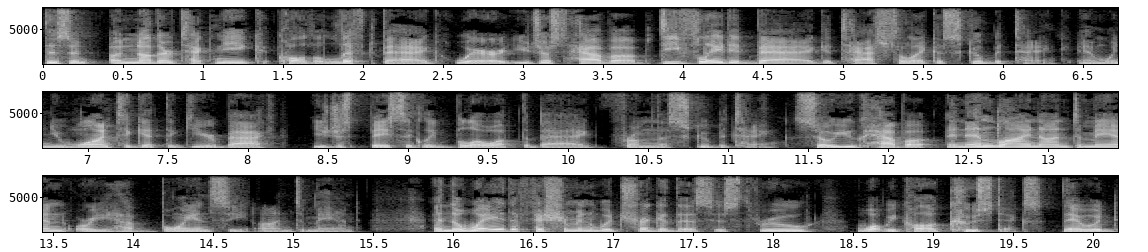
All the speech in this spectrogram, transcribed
There's an, another technique called a lift bag where you just have a deflated bag attached to like a scuba tank. And when you want to get the gear back, you just basically blow up the bag from the scuba tank. So you have a, an end line on demand or you have buoyancy on demand. And the way the fishermen would trigger this is through what we call acoustics. They would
